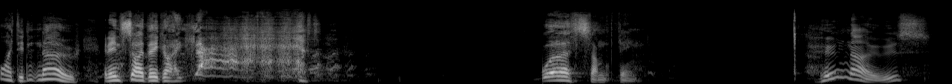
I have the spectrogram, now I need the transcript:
oh, I didn't know. And inside they're going, yes! It's worth something. Who knows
